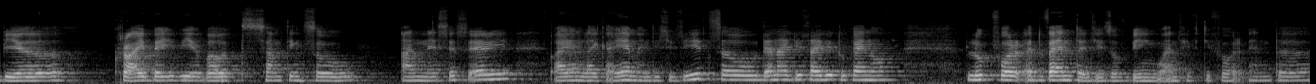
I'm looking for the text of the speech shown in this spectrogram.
be a crybaby about something so unnecessary. I am like I am, and this is it. So then I decided to kind of look for advantages of being 154 and uh,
